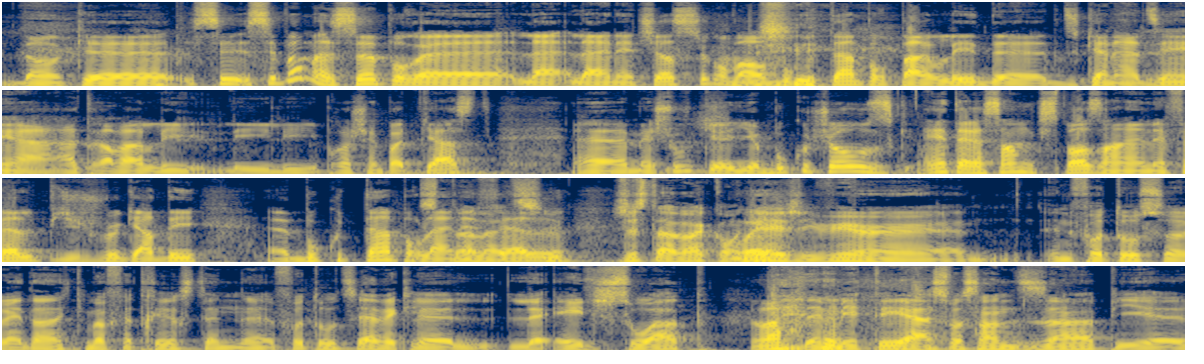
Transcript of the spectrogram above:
Donc, euh, c'est c'est pas mal ça pour euh, la, la NHL. C'est sûr qu'on va avoir beaucoup de temps pour parler de- du Canadien à, à travers les, les- les prochains podcasts. Euh, mais je trouve qu'il y a beaucoup de choses intéressantes qui se passent dans la NFL, puis je veux garder euh, beaucoup de temps pour la. NFL. Juste avant qu'on y aille, j'ai vu un, euh, une photo sur internet qui m'a fait rire. C'était une photo, tu sais, avec le, le age swap Ouais. de Mété à 70 ans. Puis euh,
